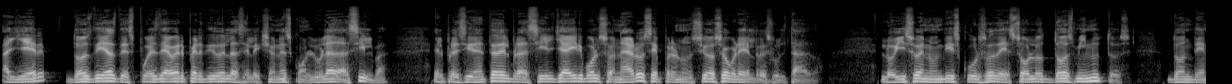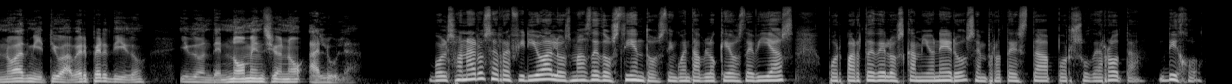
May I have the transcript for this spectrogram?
Ayer, dos días después de haber perdido las elecciones con Lula da Silva, el presidente del Brasil, Jair Bolsonaro, se pronunció sobre el resultado. Lo hizo en un discurso de solo dos minutos, donde no admitió haber perdido y donde no mencionó a Lula. Bolsonaro se refirió a los más de 250 bloqueos de vías por parte de los camioneros en protesta por su derrota. Dijo,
